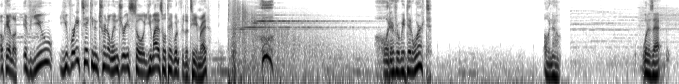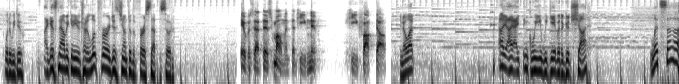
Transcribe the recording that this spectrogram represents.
Okay, look, if you you've already taken internal injuries, so you might as well take one for the team, right? oh, whatever we did worked. Oh no. What is that? What do we do? I guess now we can either try to look for or just jump to the first episode. It was at this moment that he knew. He fucked up. You know what? I, I I think we we gave it a good shot. Let's uh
